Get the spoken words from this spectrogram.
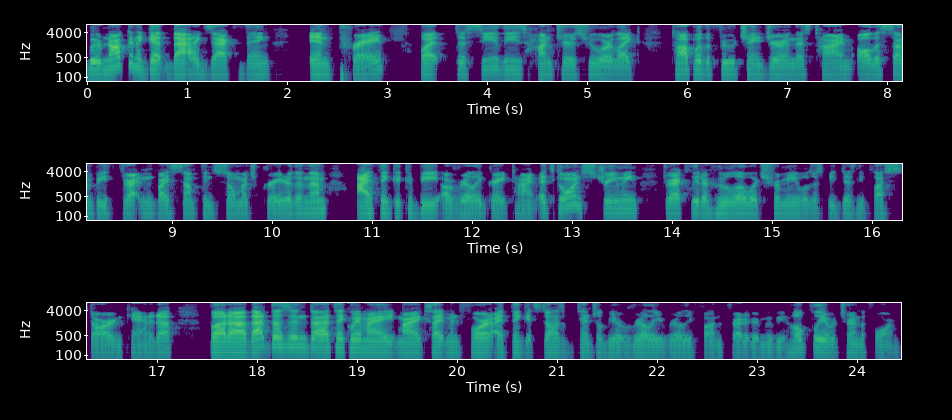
we're not going to get that exact thing in Prey, but to see these hunters who are like top of the food chain during this time all of a sudden be threatened by something so much greater than them, I think it could be a really great time. It's going streaming directly to Hulu, which for me will just be Disney Plus Star in Canada. But uh, that doesn't uh, take away my my excitement for it. I think it still has the potential to be a really really fun Predator movie, and hopefully a return the form.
